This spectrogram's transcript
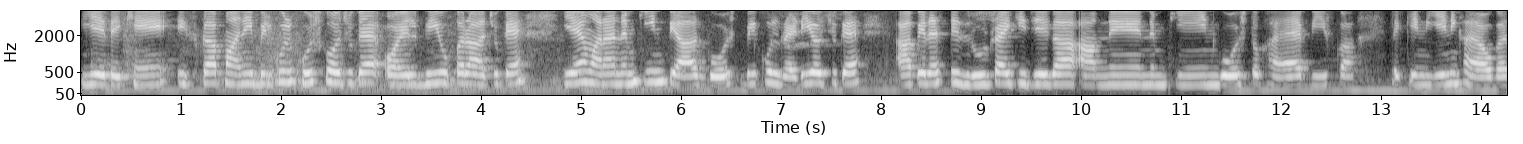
ये देखें, इसका पानी बिल्कुल खुश्क हो चुका है ऑयल भी ऊपर आ चुका है। ये हमारा नमकीन प्याज गोश्त बिल्कुल रेडी हो चुका है। आप ये रेसिपी ज़रूर ट्राई कीजिएगा। आपने नमकीन, गोश्त तो खाया है बीफ का, लेकिन ये नहीं खाया होगा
